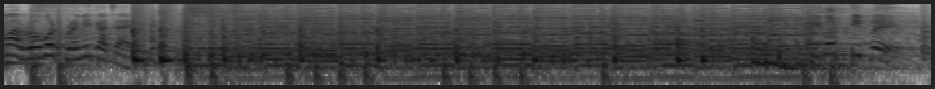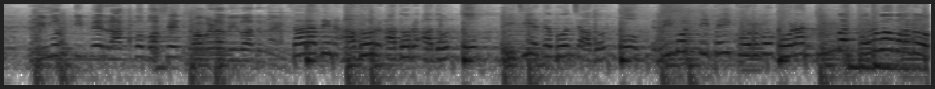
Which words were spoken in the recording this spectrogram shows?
আমার রোবট প্রেমিকা চাই। রিমোট টিপে রিমোট টিপে রাখব বসে ঝগড়া বিবাদ নাই। সারাদিন আদর আদর আদর। ভিজিয়ে দেবো চাদর। ও রিমোট টিপেই করব ঘোড়া কিংবা করব বাঁদর।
